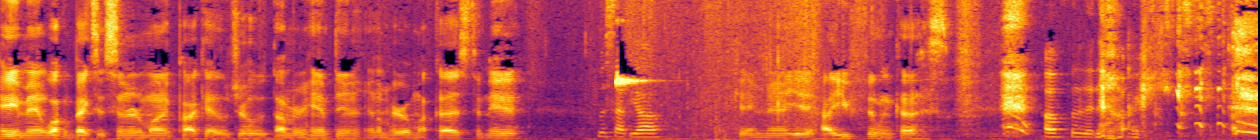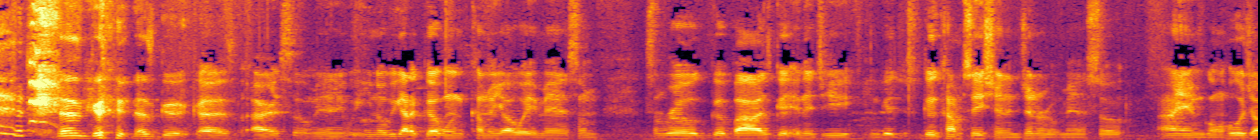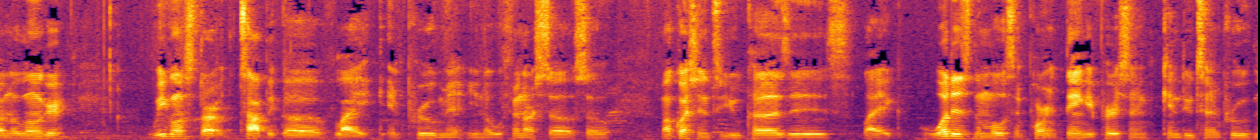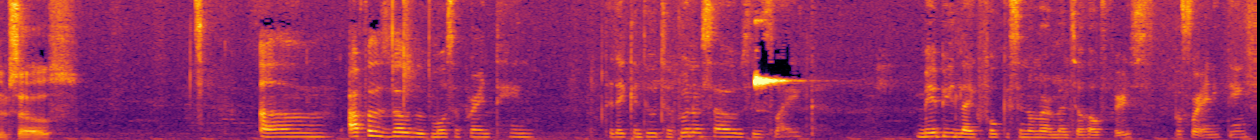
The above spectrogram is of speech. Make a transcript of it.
Hey man, welcome back to the Center of the Mind podcast with your host Damir Hampton, and I'm here with my cuz Tanir. What's up, y'all? Okay, man, yeah, how you feeling, cuz? I'm feeling hard. That's good. That's good, guys. All right, so man, we, you know we got a good one coming your way, man. Some some real good vibes, good energy, and good just good conversation in general, man. So I am gonna hold y'all no longer. We gonna start with the topic of like improvement, you know, within ourselves. So my question to you, cuz, is like, what is the most important thing a person can do to improve themselves? Um, I feel as though the most important thing that they can do to improve themselves is like maybe like focusing on their mental health first before anything,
